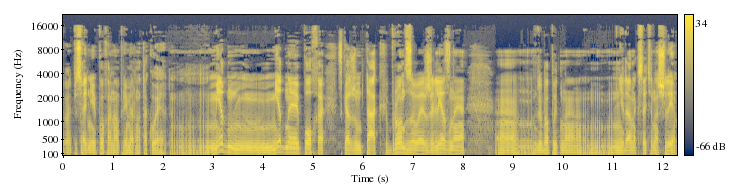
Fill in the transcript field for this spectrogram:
Описание эпох, оно примерно такое. Мед... Медная эпоха, скажем так, бронзовая, железная. Эм, любопытно. Недавно, кстати, нашли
